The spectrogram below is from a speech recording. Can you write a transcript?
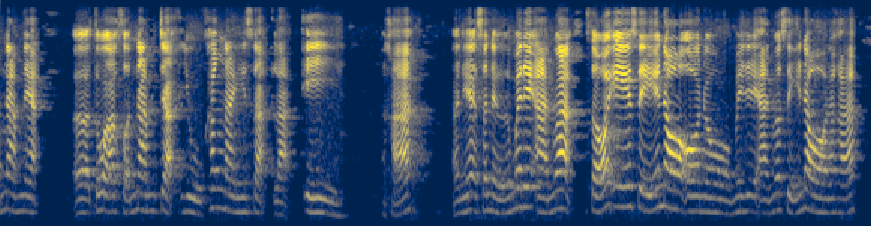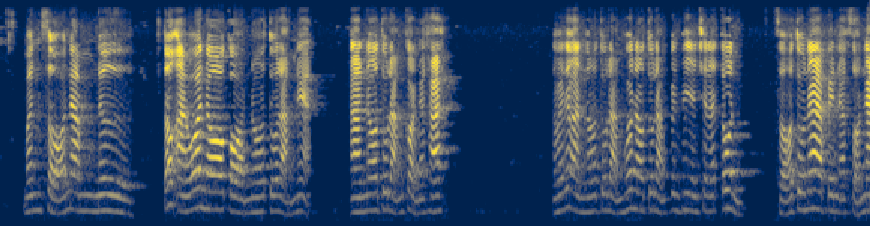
รนำเนี่ยตัวอักษรนำจะอยู่ข้างในสระเอนะคะอันนี้เสนอไม่ได้อ่านว่าสอเอเสนออนอไม่ได้อ่านว่าเสนอนะคะ มันสอนำเนอ ต้องอ่านว่านอก่อนนอตัวหลังเนี่ย อ่านนอตัวหลังก่อนนะคะ ทำไมต้องอ่านนอตัวหลังเพราะนอตัวหลังเป็นพยัญชนะต้น สอตัวหน้าเป็นอักษรน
